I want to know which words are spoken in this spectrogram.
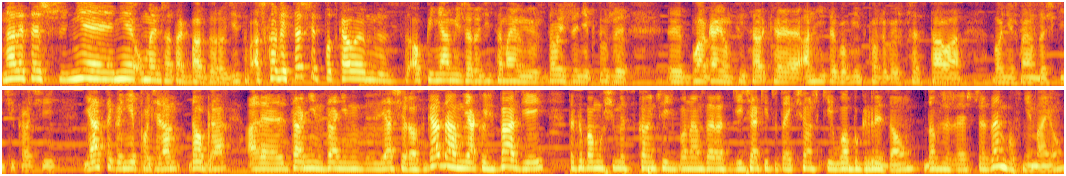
No ale też nie, nie umęcza tak bardzo rodziców. Aczkolwiek też się spotkałem z opiniami, że rodzice mają już dość, że niektórzy y, błagają pisarkę Anitę Głowińską, żeby już przestała, bo oni już mają dość kici koci. Ja tego nie podzielam, dobra, ale zanim, zanim ja się rozgadam jakoś bardziej, to chyba musimy skończyć, bo nam zaraz dzieciaki tutaj książki łob gryzą. Dobrze, że jeszcze zębów nie mają.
